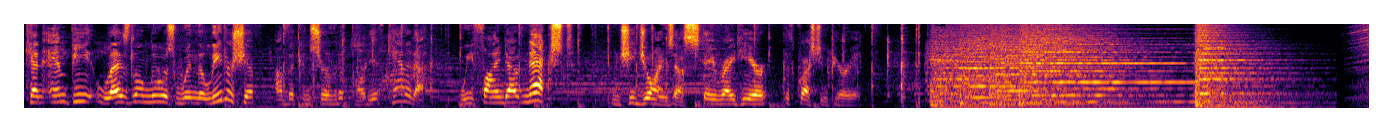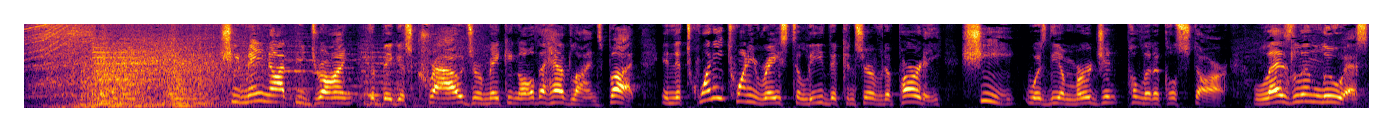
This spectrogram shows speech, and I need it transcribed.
Can MP Leslyn Lewis win the leadership of the Conservative Party of Canada? We find out next when she joins us. Stay right here with Question Period. She may not be drawing the biggest crowds or making all the headlines, but in the 2020 race to lead the Conservative Party, she was the emergent political star. Leslyn Lewis,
